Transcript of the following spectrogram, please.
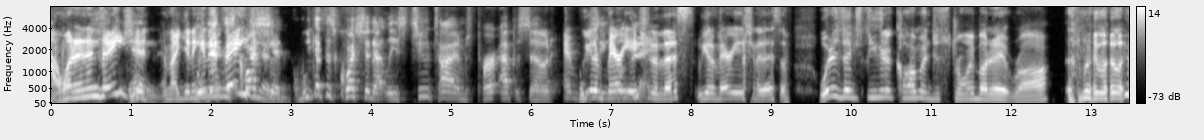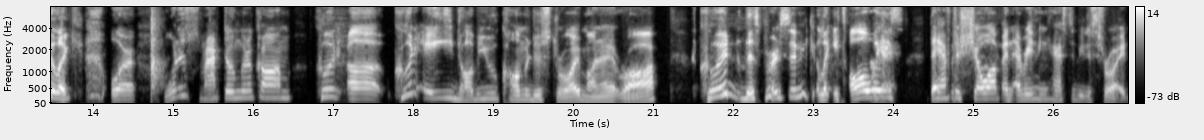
I want an invasion. Am I getting we an invasion? question. We get this question at least two times per episode. Every we get a variation day. of this. We get a variation of this of what is NXT gonna come and destroy Monday at Raw? like, or when is SmackDown gonna come? Could uh could AEW come and destroy Monday at Raw? Could this person like it's always okay. they have to show up and everything has to be destroyed.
